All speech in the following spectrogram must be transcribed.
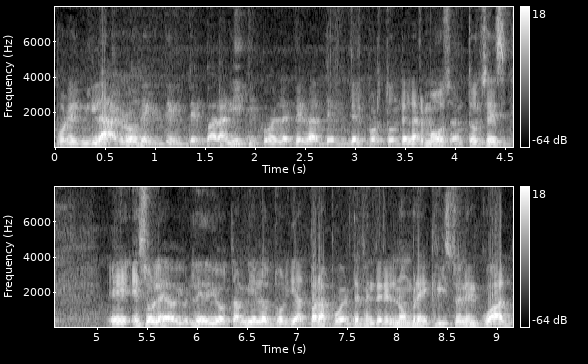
por el milagro del, paralítico, del, portón de la hermosa. Entonces, eh, eso le, le, dio también la autoridad para poder defender el nombre de Cristo en el cual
